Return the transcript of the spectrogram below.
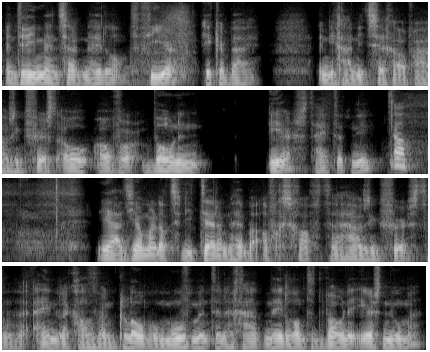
En drie mensen uit Nederland, vier, ik erbij. En die gaan iets zeggen over Housing First, over wonen eerst, heet het nu. Oh, Ja, het is jammer dat ze die term hebben afgeschaft, eh, Housing First. Want eh, eindelijk hadden we een global movement en dan gaat Nederland het wonen eerst noemen.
